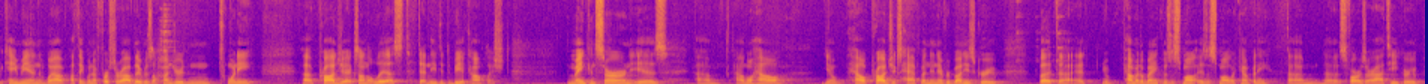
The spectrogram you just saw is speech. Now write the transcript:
that came in, well, I think when I first arrived, there was 120 uh, projects on the list that needed to be accomplished. The main concern is, um, I don't know how, you know, how projects happen in everybody's group, But uh, you know, Palmetto Bank was a small, is a smaller company um, uh, as far as our IT group.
